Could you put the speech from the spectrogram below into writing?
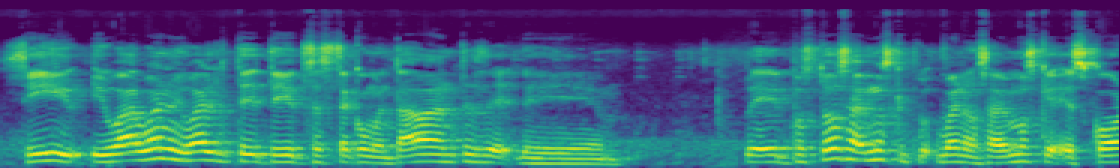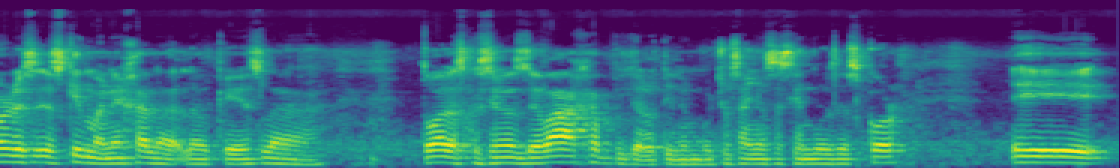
Sí, igual, bueno, igual te, te, te- te comentaba antes de, de- de, Pues todos sabemos que, pues, bueno, sabemos que Score es, es quien maneja la- lo que es la... Todas las cuestiones de baja, pues ya lo tiene muchos años haciendo ese Score. Eh,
